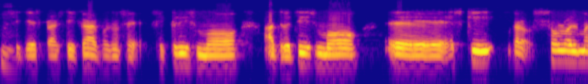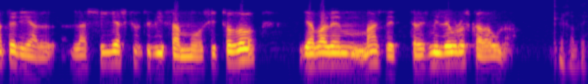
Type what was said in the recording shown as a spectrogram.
Hmm. Si quieres practicar, pues no sé, ciclismo, atletismo, eh, esquí, claro, solo el material, las sillas que utilizamos y todo, ya valen más de 3.000 euros cada una. Fíjate.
